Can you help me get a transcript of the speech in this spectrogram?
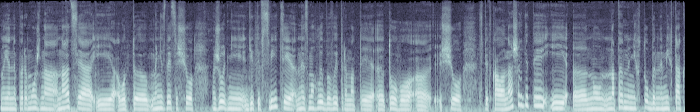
ну є непереможна нація. І от е, мені здається, що жодні діти в світі не змогли би витримати е, того, е, що спіткало наших дітей, і ну напевно ніхто би не міг так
